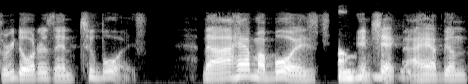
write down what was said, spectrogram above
three daughters and two boys. Now I have my boys oh. in check. I have them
